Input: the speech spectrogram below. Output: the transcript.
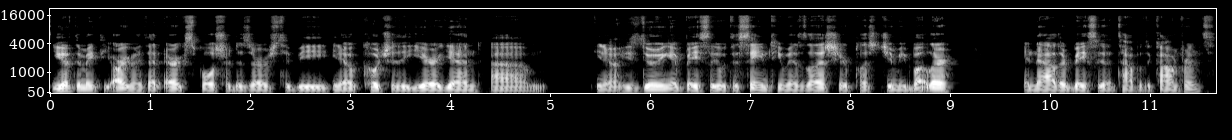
you have to make the argument that Erik Spoelstra deserves to be, you know, coach of the year again. Um, you know, he's doing it basically with the same team as last year plus Jimmy Butler, and now they're basically at the top of the conference.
